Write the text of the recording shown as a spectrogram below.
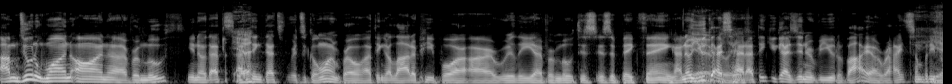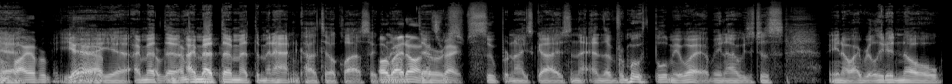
I'm doing one on uh, vermouth. You know, that's yeah. I think that's where it's going, bro. I think a lot of people are, are really uh, vermouth is, is a big thing. I know yeah, you guys really had. Is. I think you guys interviewed Avaya, right? Somebody yeah. from Avaya. Vermouth. Yeah, yeah. I met I them. I met them at the Manhattan Cocktail Classic. Oh, right on. They that's were right. super nice guys, and the, and the vermouth blew me away. I mean, I was just, you know, I really didn't know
